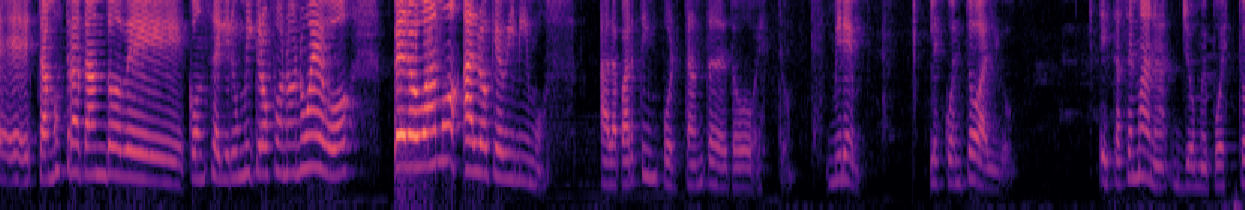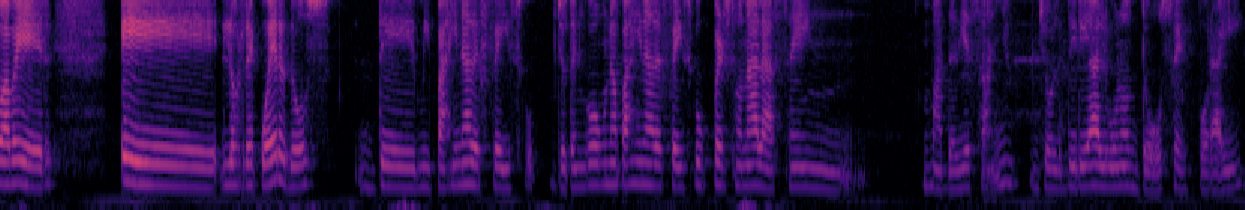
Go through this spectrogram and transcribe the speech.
Eh, estamos tratando de conseguir un micrófono nuevo, pero vamos a lo que vinimos, a la parte importante de todo esto. Miren, les cuento algo. Esta semana yo me he puesto a ver eh, los recuerdos de mi página de Facebook. Yo tengo una página de Facebook personal hace más de 10 años, yo les diría algunos 12 por ahí.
